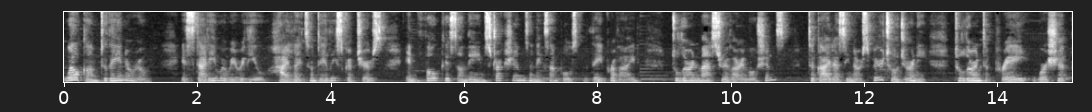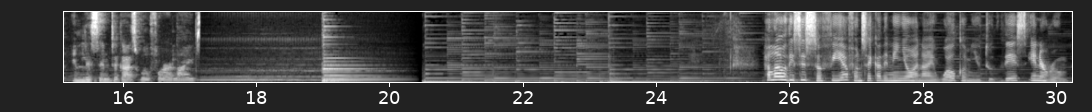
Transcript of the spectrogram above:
Welcome to the Inner Room, a study where we review highlights on daily scriptures and focus on the instructions and examples they provide to learn mastery of our emotions, to guide us in our spiritual journey, to learn to pray, worship, and listen to God's will for our lives. Hello, this is Sofia Fonseca de Niño, and I welcome you to this inner room.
